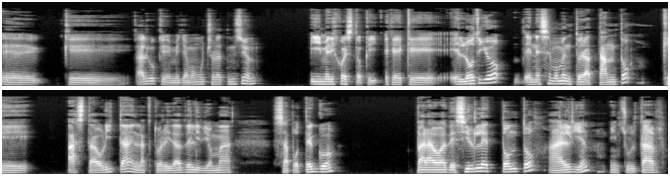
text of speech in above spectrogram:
eh, que algo que me llamó mucho la atención y me dijo esto, que, que, que el odio en ese momento era tanto que hasta ahorita, en la actualidad del idioma zapoteco, para decirle tonto a alguien, insultar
